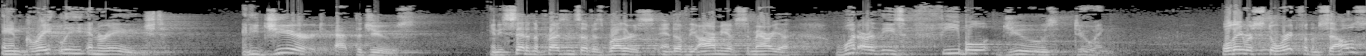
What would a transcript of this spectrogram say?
and greatly enraged. And he jeered at the Jews. And he said in the presence of his brothers and of the army of Samaria, What are these feeble Jews doing? Will they restore it for themselves?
